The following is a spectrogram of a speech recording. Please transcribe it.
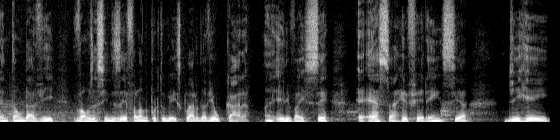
Então, Davi vamos assim dizer, falando português, claro, Davi é o cara. Né? Ele vai ser é, essa referência de rei,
